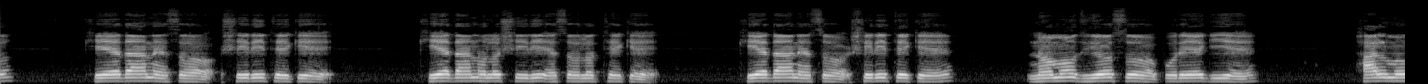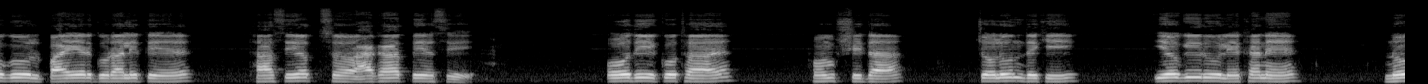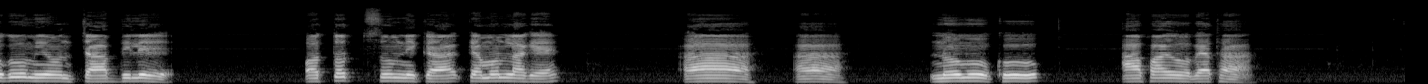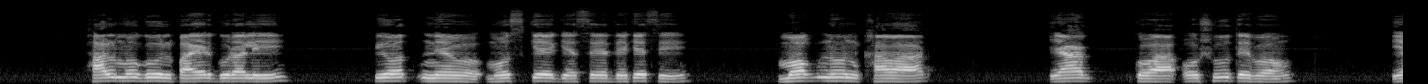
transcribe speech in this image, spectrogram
খেয়েদান এসো সিঁড়ি থেকে। খেয়েদান হলো সিঁড়ি, এসো হলো থেকে। খেয়েদান এসো সিঁড়ি থেকে। নম ধিয়স পড়ে গিয়ে ফালমুগুল পায়ের গোড়ালিতে থাসিয়ৎস আঘাত পেয়েছি। ওদি কোথায়? হোমসিদা, চলুন দেখি। ইয়োগিরুল এখানে। নগমিয়ন চাপ দিলে অতৎসুমনিকা কেমন লাগে? আ আ নমু খুব আফায় ব্যথা। ফালমুগুল পায়ের গোড়ালি পিয়ত নেও, মস্কে গেছে দেখেছি। মগনুন খাওয়ার গোয়া ওষুধ এবং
